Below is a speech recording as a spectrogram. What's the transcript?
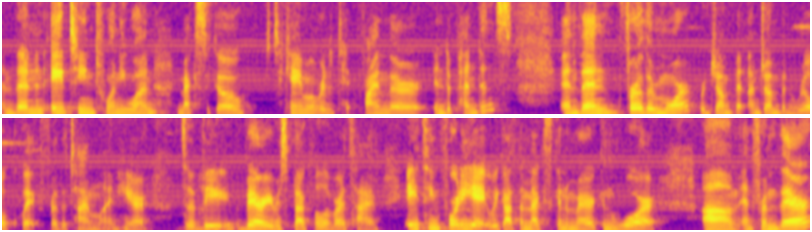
And then in 1821, Mexico came over to find their independence. And then furthermore, we're jumping, I'm jumping real quick for the timeline here to be very respectful of our time. 1848, we got the Mexican American War. Um, and from there,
